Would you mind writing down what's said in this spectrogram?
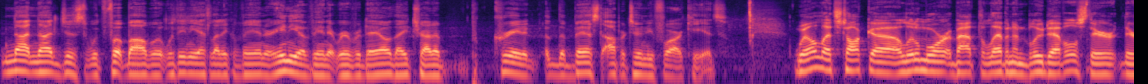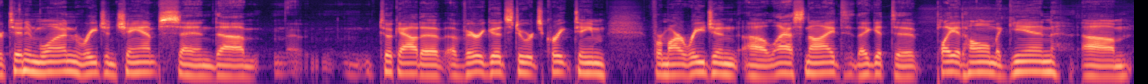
not not just with football, but with any athletic event or any event at Riverdale, they try to create a, the best opportunity for our kids. Well, let's talk uh, a little more about the Lebanon Blue Devils. They're they're ten and one, region champs, and um, took out a, a, very good Stewart's Creek team from our region uh, last night. They get to play at home again. Um,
